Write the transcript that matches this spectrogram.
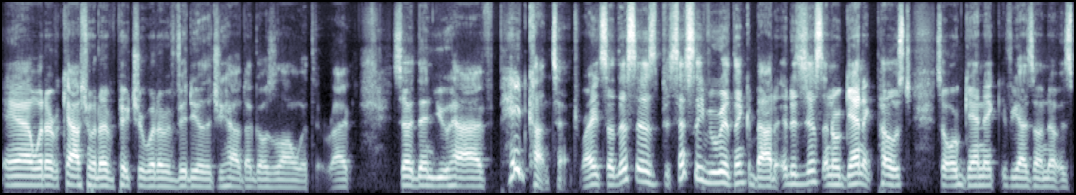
and whatever caption, whatever picture, whatever video that you have that goes along with it, right? So then you have paid content, right? So this is essentially, if you really think about it, it is just an organic post. So organic, if you guys don't know, is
